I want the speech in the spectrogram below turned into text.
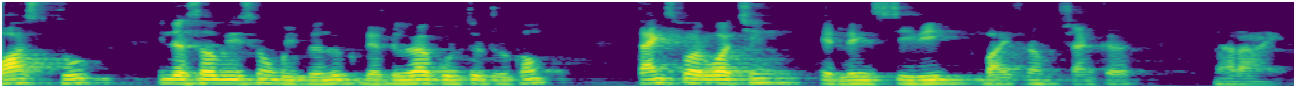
வாஸ்து இந்த சர்வீஸும் உங்களுக்கு வந்து ரெகுலராக கொடுத்துட்ருக்கோம். தேங்க்ஸ் ஃபார் வாட்சிங் headlines TV bye from Shankar Narayan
